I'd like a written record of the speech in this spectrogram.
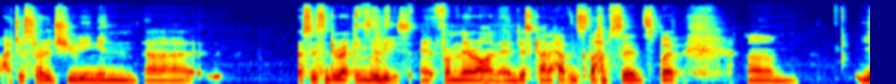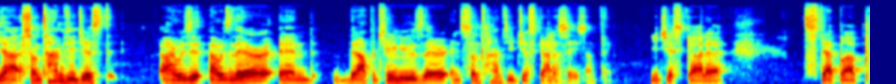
I just started shooting and uh, assistant directing movies eh, from there on, and just kind of haven't stopped since. But um, yeah, sometimes you just I was I was there, and the opportunity was there, and sometimes you just got to yeah. say something. You just gotta step up,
